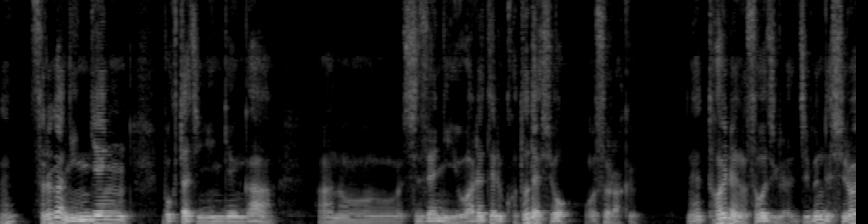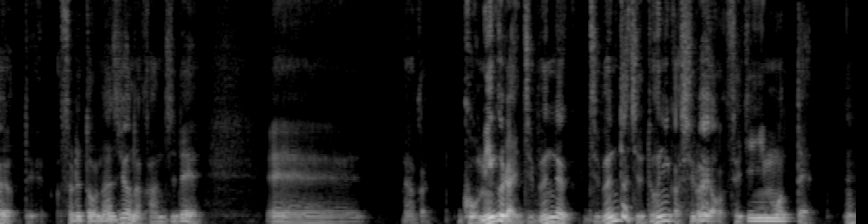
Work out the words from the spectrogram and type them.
ね、それが人間僕たち人間が、あのー、自然に言われてることでしょうおそらく。ね、トイレの掃除ぐらい自分でしろよってそれと同じような感じで、えー、なんかゴミぐらい自分で自分たちでどうにかしろよ責任持ってね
